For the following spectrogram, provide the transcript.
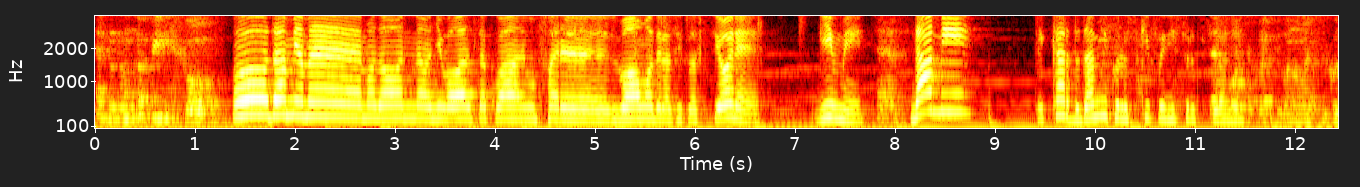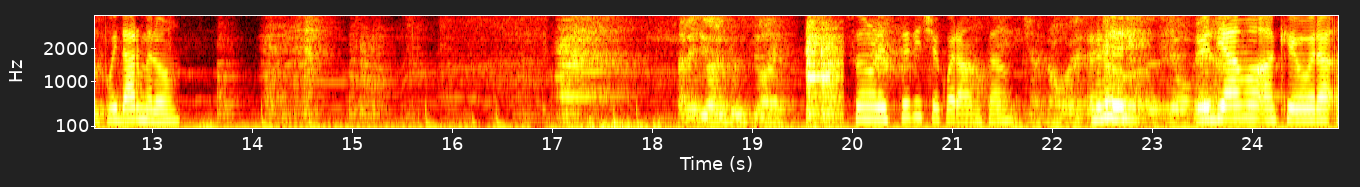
Eh, non capisco. Oh, dammi a me, madonna, ogni volta qua devo fare l'uomo della situazione. Give me. Eh, Dammi! Riccardo, dammi quello schifo di cioè, istruzioni. forse questi vanno messi così. Puoi darmelo? Sta vedi ho le istruzioni. Sono le Ah, 16.40. 19. Eh, Vediamo a che ora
